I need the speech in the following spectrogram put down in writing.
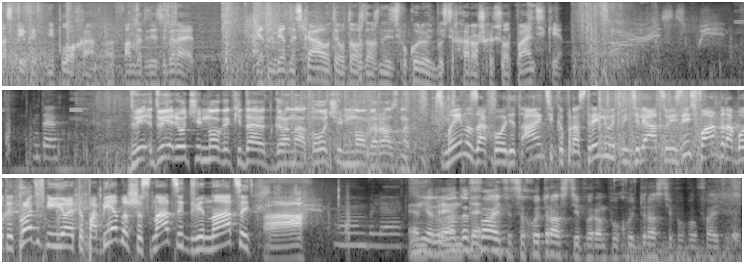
распикать неплохо. Фандер здесь забирает. Бедный, бедный скаут, его тоже должны здесь выкуривать. Бустер хороший хедшот по антике. NT. Две- Дверь очень много кидают гранат, очень много разных. С мейна заходит Антика, простреливает вентиляцию. И здесь Фандер работает против нее. Это победа 16-12. А, блять. Не, ну надо файтиться хоть раз, типа, рампу, хоть раз, типа, пофайтиться.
